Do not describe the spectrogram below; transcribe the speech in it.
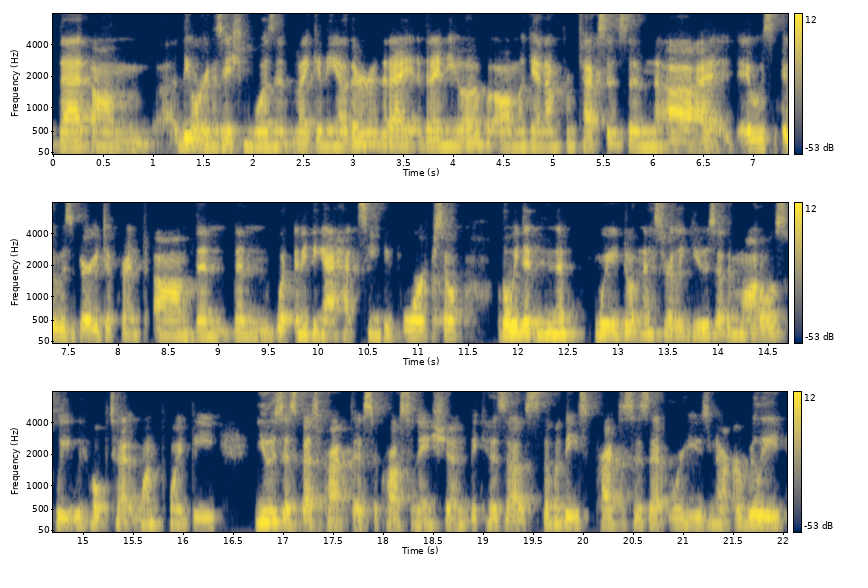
that um, the organization wasn't like any other that I that I knew of. Um, again, I'm from Texas, and uh, I, it was it was very different um, than than what anything I had seen before. So although we didn't we don't necessarily use other models, we we hope to at one point be used as best practice across the nation because uh, some of these practices that we're using are, are really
